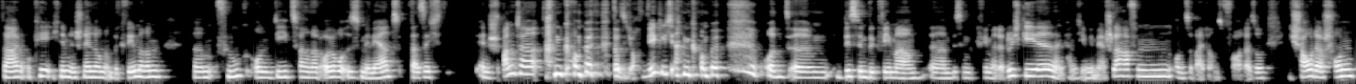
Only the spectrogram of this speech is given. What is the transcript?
sagen, okay, ich nehme den schnelleren und bequemeren ähm, Flug und die 200 Euro ist mir wert, dass ich entspannter ankomme, dass ich auch wirklich ankomme und ähm, ein bisschen bequemer, äh, ein bisschen bequemer da durchgehe, dann kann ich irgendwie mehr schlafen und so weiter und so fort. Also ich schaue da schon,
